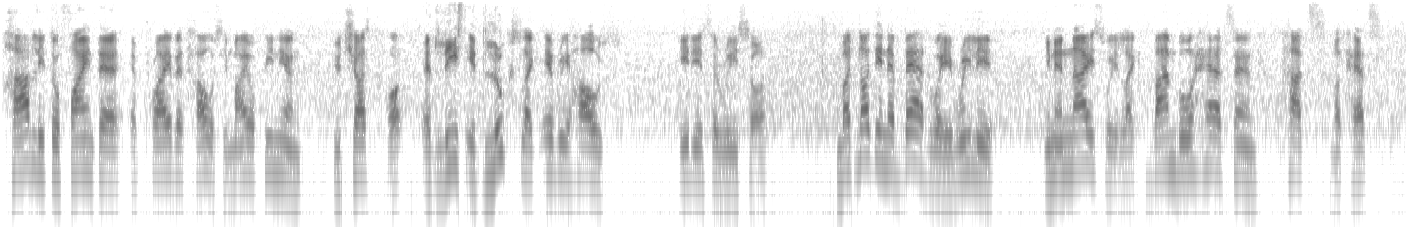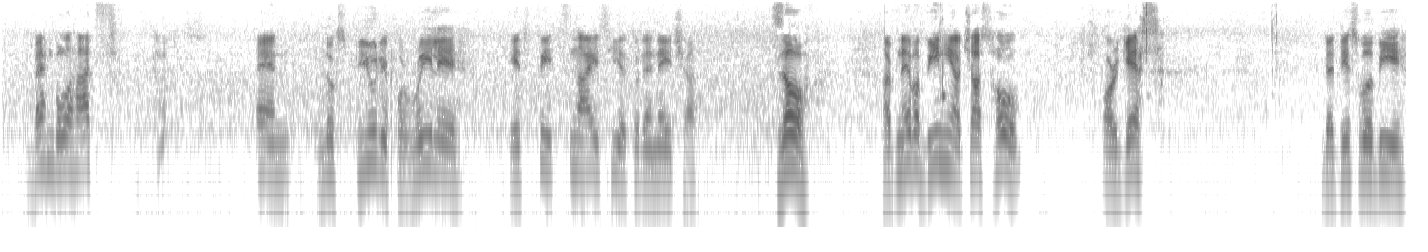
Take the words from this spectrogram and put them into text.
Hardly to find a, a private house. In my opinion, you just, or at least it looks like every house, it is a resort. But not in a bad way, really in a nice way, like bamboo hats and huts, not hats, bamboo huts. and looks beautiful, really, it fits nice here to the nature. So, I've never been here, just hope or guess that this will be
